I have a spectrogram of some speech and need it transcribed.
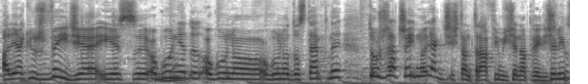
ale jak już wyjdzie i jest y, ogólnie, Mhm. ogólno, ogólnodostępny, to już raczej, no jak gdzieś tam trafi mi się na playlist, Czyli to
